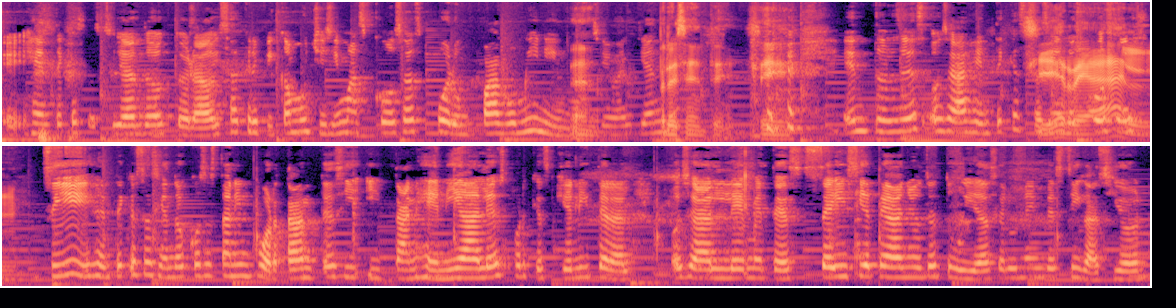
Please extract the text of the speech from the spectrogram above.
eh, gente que está estudiando doctorado y sacrifica muchísimas cosas por un pago mínimo, ah, ¿sí me entiendes? Presente, sí. Entonces, o sea, gente que está haciendo cosas, sí, gente que está haciendo cosas tan importantes y, y, tan geniales, porque es que literal, o sea, le metes 6, 7 años de tu vida a hacer una investigación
